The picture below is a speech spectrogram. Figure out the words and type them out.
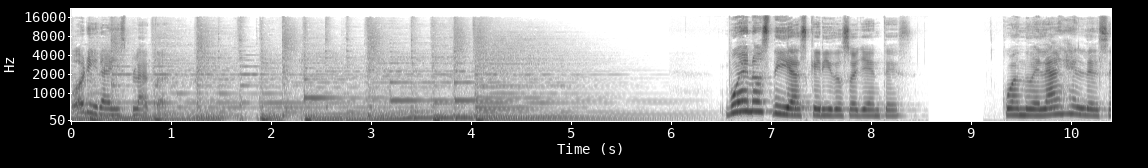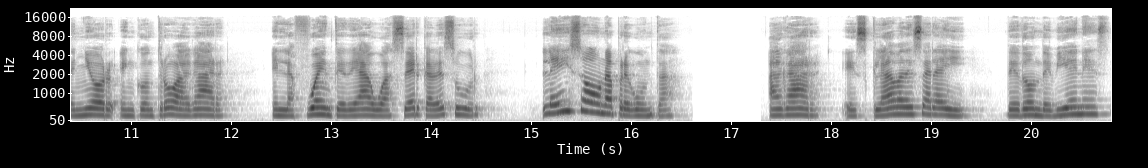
por Irais Plata. Buenos días, queridos oyentes. Cuando el ángel del Señor encontró a Agar en la fuente de agua cerca de Sur, le hizo una pregunta. Agar, esclava de Saraí, ¿de dónde vienes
